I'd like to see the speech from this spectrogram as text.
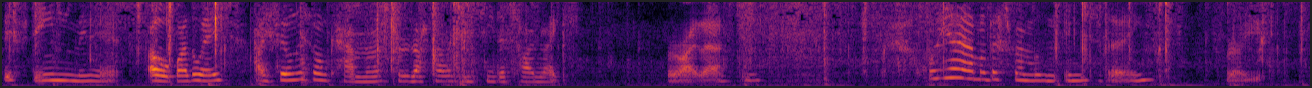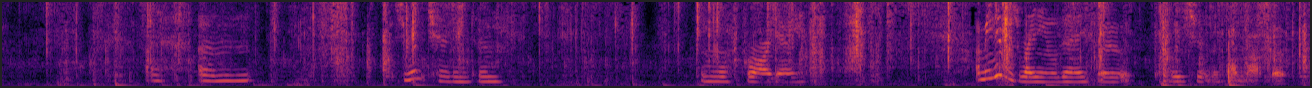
Fifteen minutes. Oh, by the way, I filmed this on camera, so that's how I can see the time, like, right there. Oh yeah, my best friend wasn't in today. Right. Uh, um, she went to Chessington on a Friday. I mean, it was raining all day, so probably shouldn't have done that, but.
